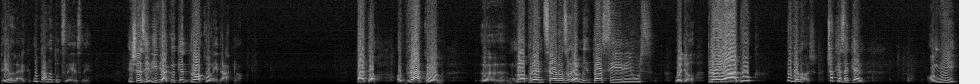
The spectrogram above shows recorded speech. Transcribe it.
tényleg? utána tudsz nézni. És ezért hívják őket drakonidáknak. Tehát a, a drákon ö, naprendszer az olyan mint a Sirius vagy a Plejádok. Ugyanaz. Csak ezeken a mi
